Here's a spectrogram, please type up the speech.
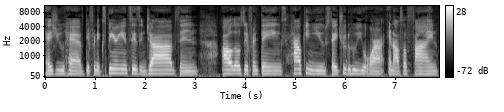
as you have different experiences and jobs and all those different things. How can you stay true to who you are and also find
